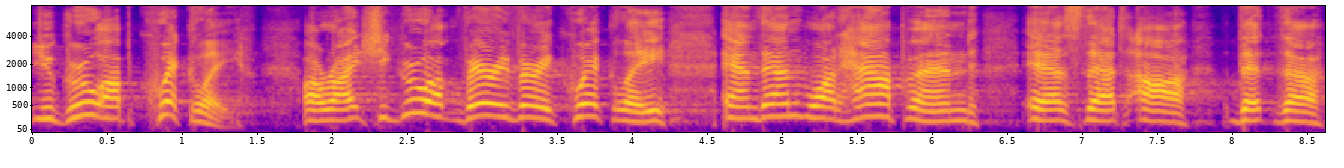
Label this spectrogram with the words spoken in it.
you grew up quickly. All right, she grew up very, very quickly, and then what happened is that uh, that the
